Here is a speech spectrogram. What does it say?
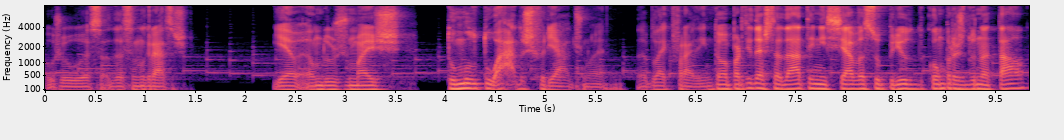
o da Ação de Graças. E é, é um dos mais tumultuados feriados, não é? Da Black Friday. Então, a partir desta data, iniciava-se o período de compras do Natal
